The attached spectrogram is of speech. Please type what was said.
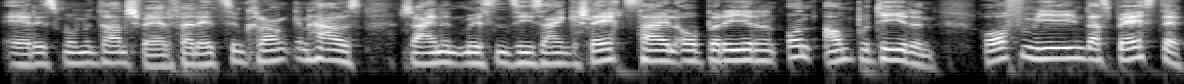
Er ist momentan schwer verletzt im Krankenhaus. Scheinend müssen sie sein Geschlechtsteil operieren und amputieren. Hoffen wir ihm das Beste.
